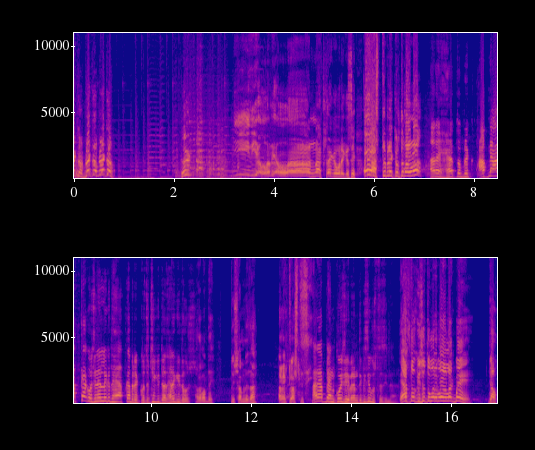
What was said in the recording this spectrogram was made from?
ব্রেক কর ব্রেক কর ব্রেক কর আরে হ্যাঁ তো ব্রেক আপনি আজকা কইছেন এর লেগে হ্যাঁ আজকা ব্রেক করছে। ঠিকই তো হ্যাঁ কি দোষ? আচ্ছা বাদ দে। তুই সামনে যা আমি একটু আসতেছি। আরে আপনি কই যাবেন আমি তো কিছু বুঝতেছি না। এত কিছু তোমার বলা লাগবে? যাও।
